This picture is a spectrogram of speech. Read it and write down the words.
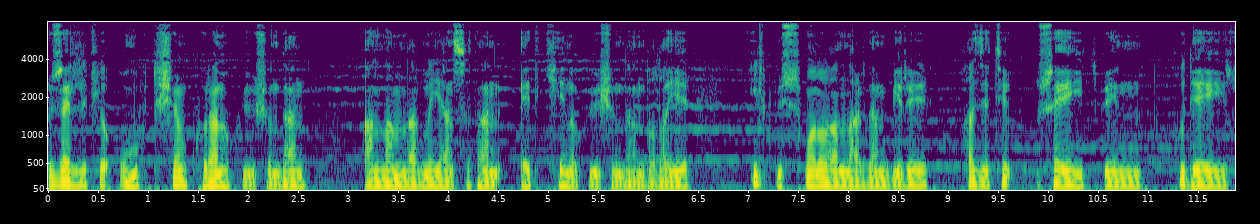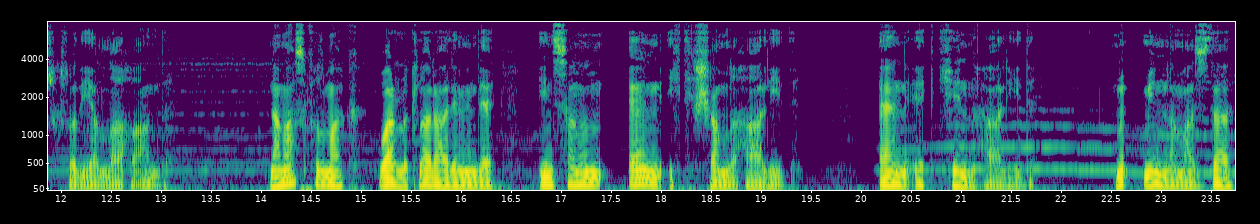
özellikle o muhteşem Kur'an okuyuşundan, anlamlarını yansıtan etkin okuyuşundan dolayı ilk Müslüman olanlardan biri Hazreti Useyd bin Hudeyr radıyallahu andı. Namaz kılmak varlıklar aleminde insanın en ihtişamlı haliydi. En etkin haliydi. Mümin namazda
